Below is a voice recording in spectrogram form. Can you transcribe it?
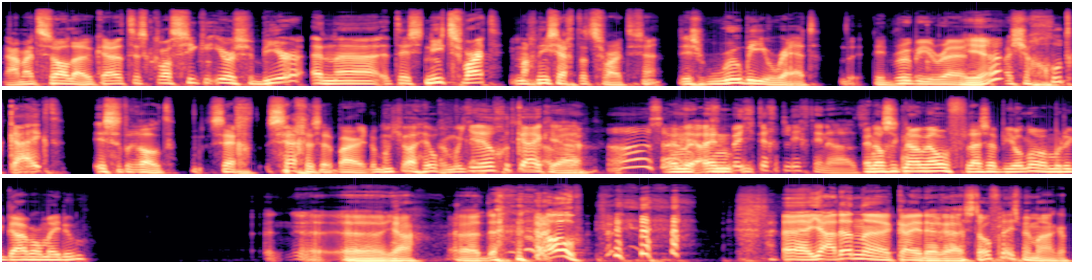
Nou, maar het is wel leuk. Hè? Het is klassieke Ierse bier. En eh, het is niet zwart. Je mag niet zeggen dat het zwart is. Hè? Het is ruby red. Ruby Red. Ja? Als je goed kijkt, is het rood. Zeg, zeggen ze. Maar dan moet je wel heel Dan goed moet je heel goed kijken, ja. Oh, zo, En- ja, als je en- een beetje tegen het licht inhoudt. En als ik nou wel een fles heb Jonne, wat moet ik daar dan mee doen? Eh, eh, ja. Eh, oh! Eh, ja, dan eh, kan je er stoofvlees mee maken.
